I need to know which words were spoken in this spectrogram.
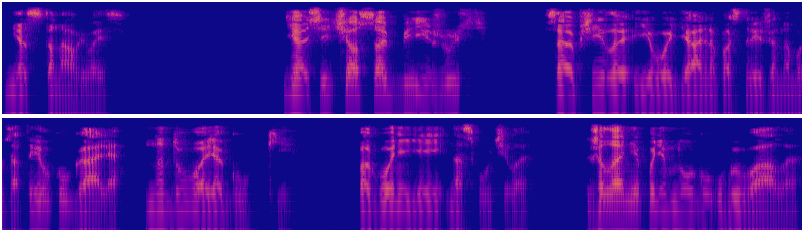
не останавливаясь. — Я сейчас обижусь, — сообщила его идеально постриженному затылку Галя, надувая губки. Погоня ей наскучила. Желание понемногу убывало.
